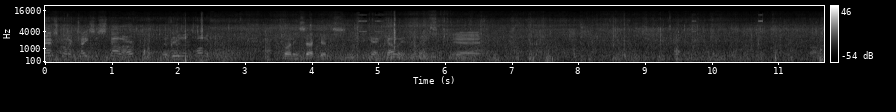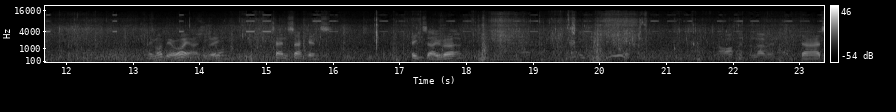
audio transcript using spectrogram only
it. Jeff's got a case of Stella. There's in a tonic. Twenty seconds. Needs to get going, it? Yeah. They might be alright actually. Ten seconds. Peak's over. No, I think below it. Dad.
